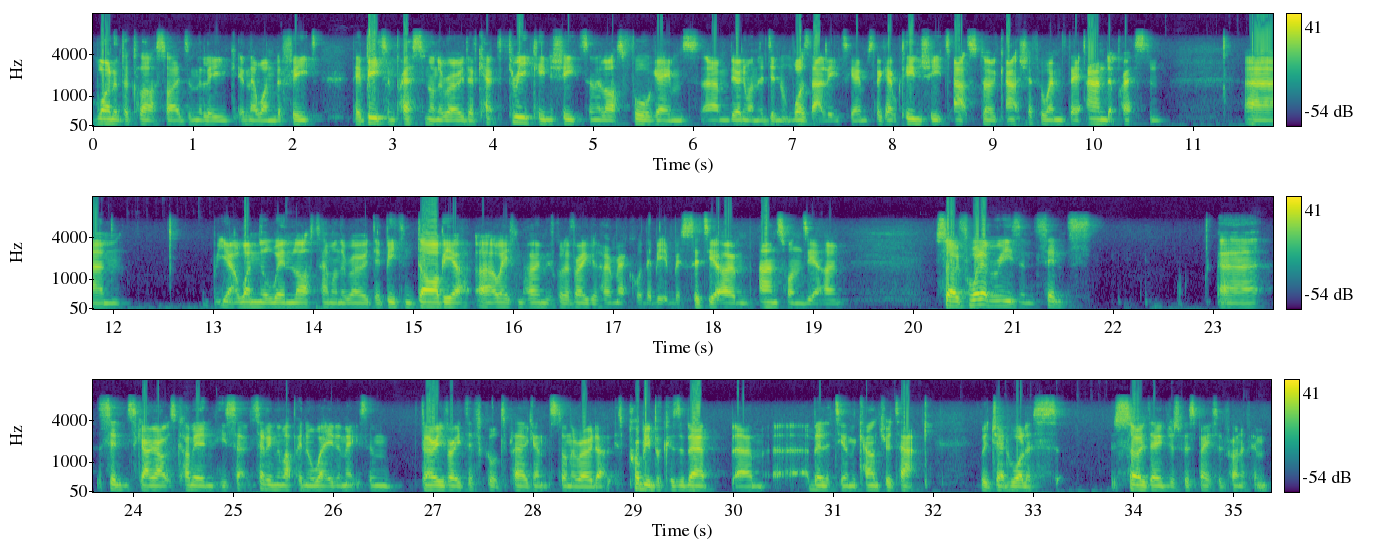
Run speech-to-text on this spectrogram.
one of the class sides in the league in their one defeat. They've beaten Preston on the road. They've kept three clean sheets in the last four games. Um, the only one they didn't was that Leeds game. So they kept clean sheets at Stoke, at Sheffield Wednesday, and at Preston. Um, yeah, a 1 0 win last time on the road. They've beaten Derby uh, away from home, who've got a very good home record. They've beaten Bristol City at home and Swansea at home. So, for whatever reason, since uh, since Gary Rowett's come in, he's setting them up in a way that makes them very, very difficult to play against on the road. It's probably because of their um, ability on the counter attack with Jed Wallace so dangerous with space in front of him.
